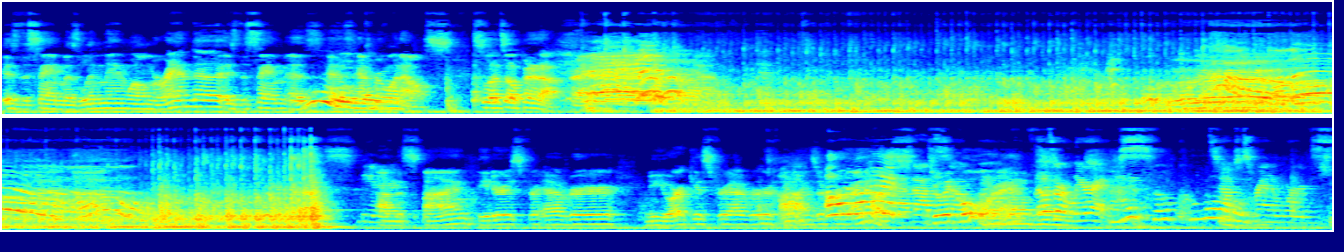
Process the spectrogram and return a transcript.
is the same as Lin Manuel Miranda, is the same as, as everyone else. So let's open it up, right? Yeah. Yes. On the spine, theater is forever, New York is forever, feelings are Oh, forever. I know, nice. it's, That's it's really so cool, cool. right? Those are lyrics. That is so cool. It's not just random words.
